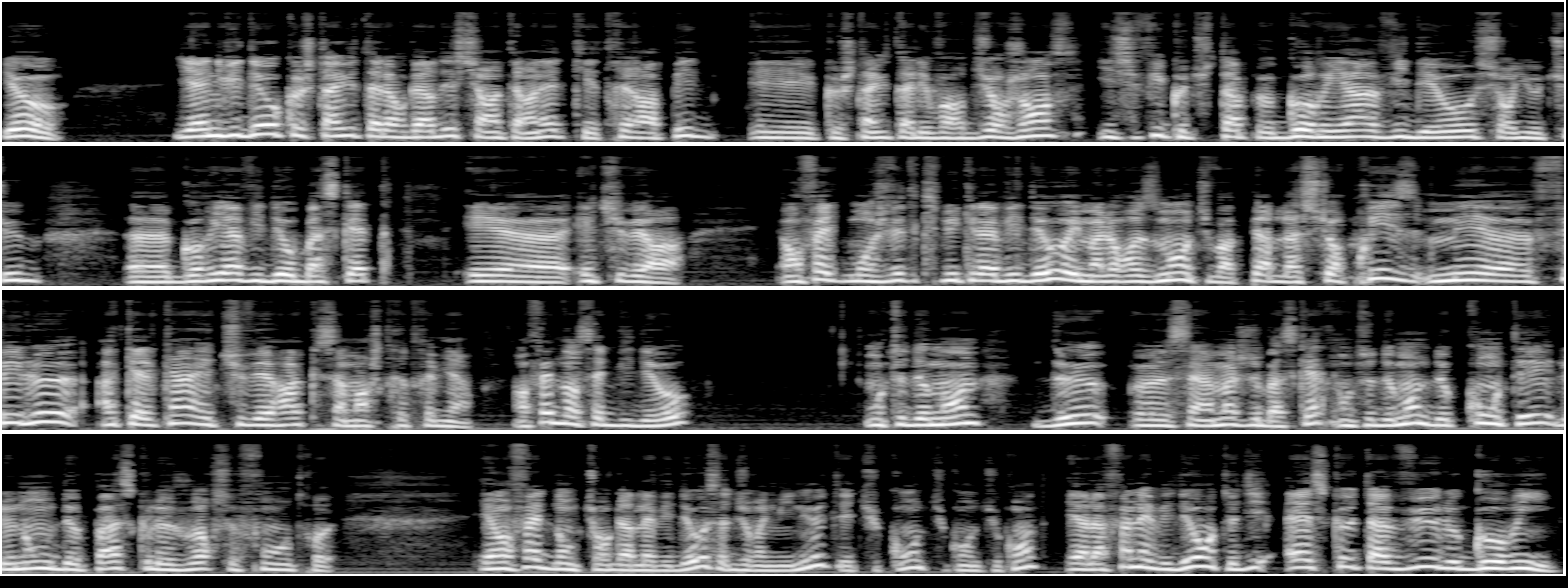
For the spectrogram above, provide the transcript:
Yo, il y a une vidéo que je t'invite à aller regarder sur internet qui est très rapide et que je t'invite à aller voir d'urgence. Il suffit que tu tapes Gorilla vidéo sur YouTube, euh, Gorilla vidéo basket et, euh, et tu verras. En fait, bon, je vais t'expliquer la vidéo et malheureusement, tu vas perdre la surprise, mais euh, fais-le à quelqu'un et tu verras que ça marche très très bien. En fait, dans cette vidéo, on te demande de, euh, c'est un match de basket, on te demande de compter le nombre de passes que les joueurs se font entre eux. Et en fait, donc tu regardes la vidéo, ça dure une minute et tu comptes, tu comptes, tu comptes. Et à la fin de la vidéo, on te dit, est-ce que tu as vu le gorille?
